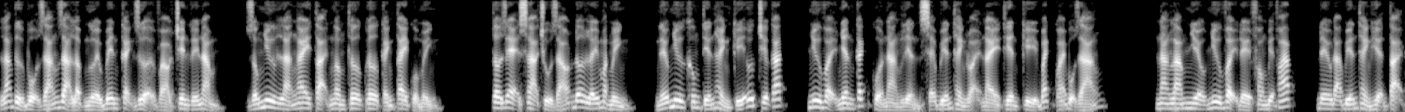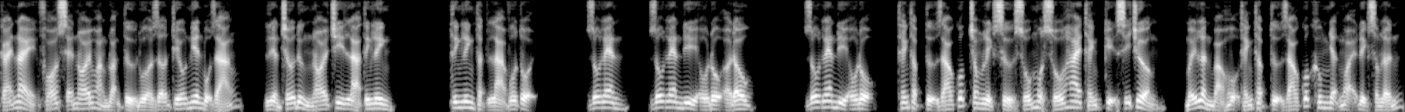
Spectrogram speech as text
Lãng tử bộ dáng giả lập người bên cạnh dựa vào trên ghế nằm, giống như là ngay tại ngâm thơ cơ cánh tay của mình. Tờ rẽ xạ chủ giáo đỡ lấy mặt mình, nếu như không tiến hành ký ức chia cắt, như vậy nhân cách của nàng liền sẽ biến thành loại này thiên kỳ bách quái bộ dáng. Nàng làm nhiều như vậy để phòng biện pháp đều đã biến thành hiện tại cái này phó sẽ nói hoàng đoạn tử đùa dỡn thiếu niên bộ dáng, liền chớ đừng nói chi là tinh linh. Tinh linh thật là vô tội. Jolen jolen đi ổ độ ở đâu? Jolen đi ổ độ, thánh thập tự giáo quốc trong lịch sử số một số hai thánh kỵ sĩ trưởng, mấy lần bảo hộ thánh thập tự giáo quốc không nhận ngoại địch xâm lấn,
